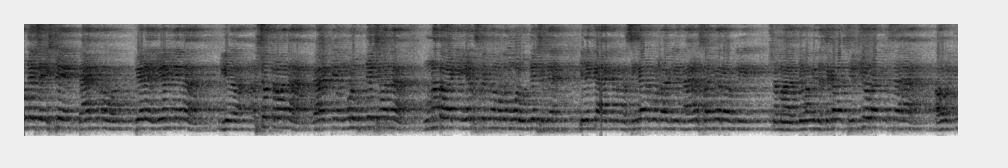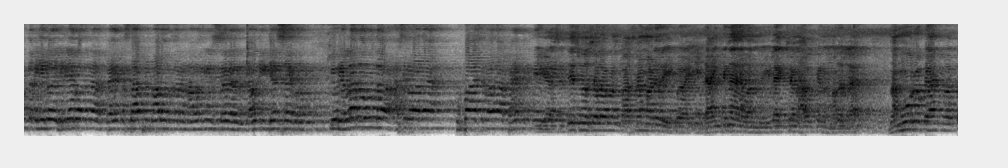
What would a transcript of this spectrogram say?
ಉದ್ದೇಶ ಇಷ್ಟೇ ಬ್ಯಾಂಕಿನ ಬೇಡ ಏಳಿಗೆಯನ್ನ ಈ ಅಶೋಕರವನ್ನ ರಾಜಕೀಯ ಮೂಲ ಉದ್ದೇಶವನ್ನ ಉನ್ನತವಾಗಿ ಏರಿಸಬೇಕು ಅನ್ನೋದು ಮೂಲ ಉದ್ದೇಶ ಇದೆ. ಇದಕ್ಕೆ ಹಾಗೆ ನಮ್ಮ ಸಿಂಗಾರಗೌಡರಾಗಲಿ ನಾರಾಯಣ ಸ್ವಾಮಿಯವರಾಗಲಿ ನಮ್ಮ ದಿವಂಗತ ಜಗಳ ಶೆಟ್ಟಿಯವರಾಗಲಿ ಸಹ ಅವರಕ್ಕಿಂತ ಹಿರಿಯ ಹಿರಿಯರು ಅದನ್ನ ಬ್ಯಾಂಕ್ ಸ್ಥಾಪನೆ ಮಾಡೋದ್ರ ನವಗಿ ನವಗಿ ಜಯ ಸಾಹೇಬರು. ಇವರೆಲ್ಲರ ಒಂದು ಆಶೀರ್ವಾದ ಉಪ ಆಶೀರ್ವಾದ ಸಿದ್ದೇಶ್ವರ ಈಗ ಒಂದು ಭಾಷಣ ಮಾಡಿದ್ರಿ ಈ ಬ್ಯಾಂಕಿನ ಒಂದು ಇಲೆಕ್ಷನ್ ಆಗೋಕ್ಕಿಂತ ಮೊದಲ ನಮ್ಮೂರು ಬ್ಯಾಂಕ್ ಅಂತ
